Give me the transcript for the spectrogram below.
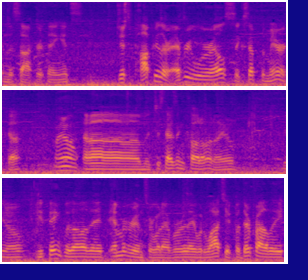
in the soccer thing. It's just popular everywhere else except America. I know. Um, it just hasn't caught on. I don't, you know, you think with all the immigrants or whatever, they would watch it, but they're probably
